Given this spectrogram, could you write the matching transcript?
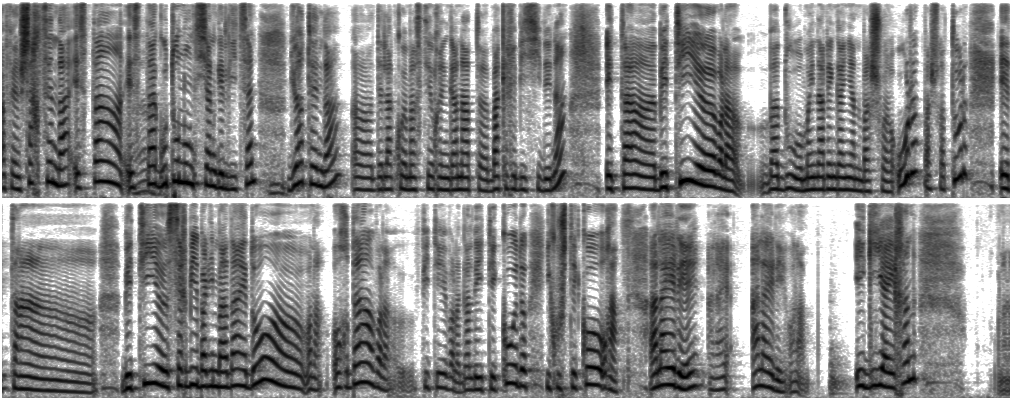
afen, sartzen da, ez da, ez da ah. gutu nuntzian gelditzen, mm. joaten da, uh, delako emazte horren ganat uh, bakarri bizi dena, eta beti, uh, voilà, badu mainaren gainean basua ur, basua tur, eta beti uh, zerbil balin bada edo, uh, voilà, hor da, voilà, fite, voilà, galdeiteko edo ikusteko, ora, ala ere, ala, ala ere, voilà, egia ezan, voilà,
